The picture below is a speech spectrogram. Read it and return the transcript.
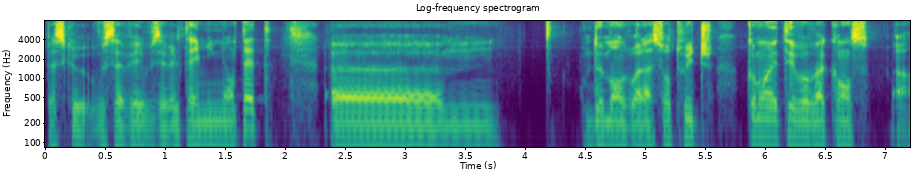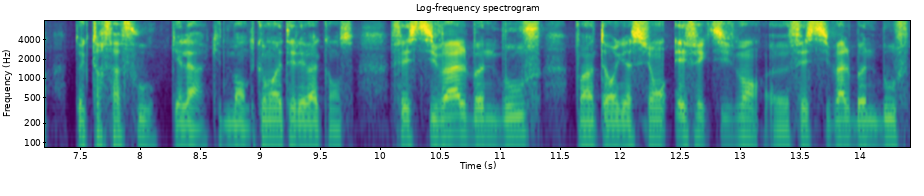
Parce que vous savez, vous avez le timing en tête. Euh, on me demande voilà sur Twitch comment étaient vos vacances. Ah, Docteur Fafou qui est là, qui demande comment étaient les vacances. Festival, bonne bouffe? Point d'interrogation. Effectivement, euh, festival, bonne bouffe.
